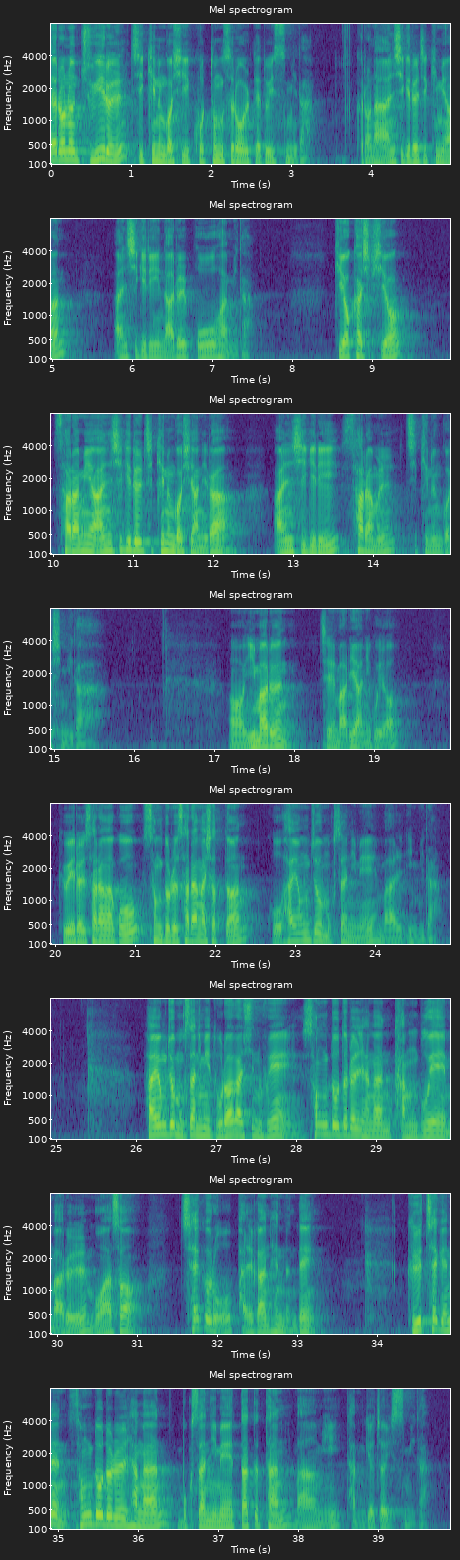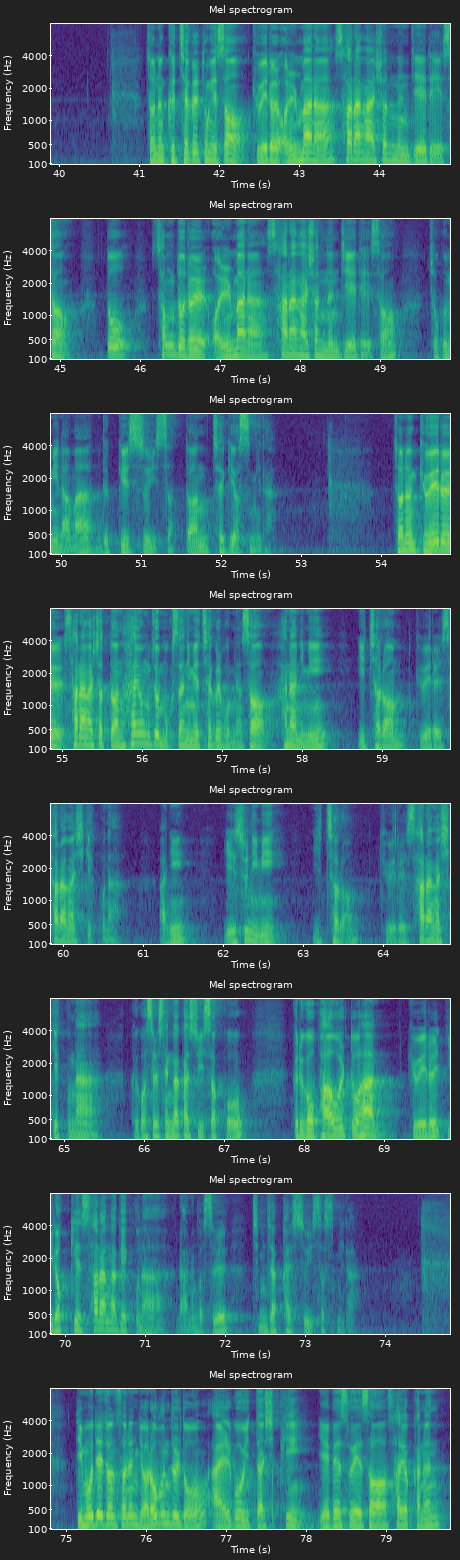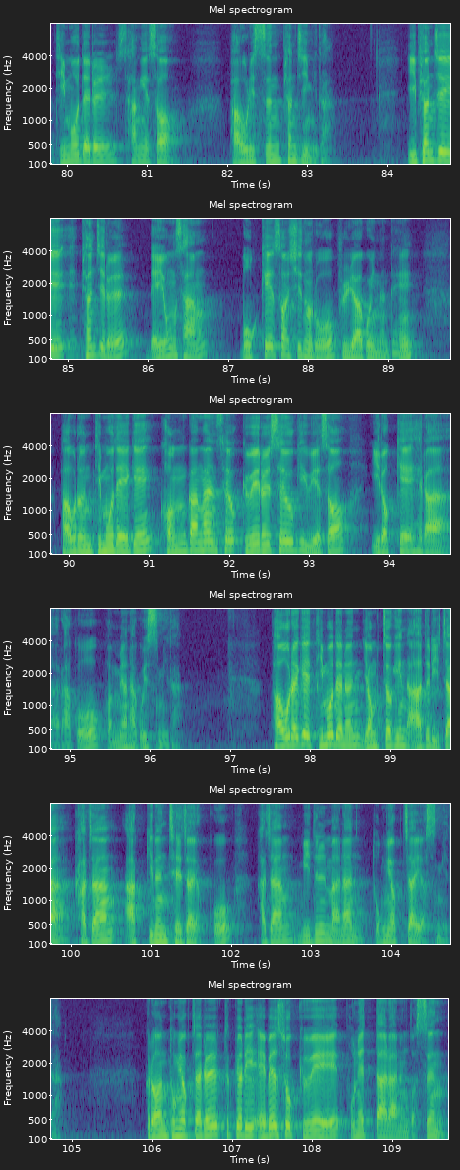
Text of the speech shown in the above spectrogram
때로는 주의를 지키는 것이 고통스러울 때도 있습니다. 그러나 안식일을 지키면 안식일이 나를 보호합니다. 기억하십시오. 사람이 안식일을 지키는 것이 아니라 안식일이 사람을 지키는 것입니다. 어, 이 말은 제 말이 아니고요. 교회를 사랑하고 성도를 사랑하셨던 고 하영조 목사님의 말입니다. 하영조 목사님이 돌아가신 후에 성도들을 향한 당부의 말을 모아서 책으로 발간했는데 그 책에는 성도들을 향한 목사님의 따뜻한 마음이 담겨져 있습니다. 저는 그 책을 통해서 교회를 얼마나 사랑하셨는지에 대해서 또 성도를 얼마나 사랑하셨는지에 대해서 조금이나마 느낄 수 있었던 책이었습니다. 저는 교회를 사랑하셨던 하용조 목사님의 책을 보면서 하나님이 이처럼 교회를 사랑하시겠구나. 아니, 예수님이 이처럼 교회를 사랑하시겠구나. 그것을 생각할 수 있었고, 그리고 바울 또한 교회를 이렇게 사랑하겠구나라는 것을 짐작할 수 있었습니다. 디모데 전서는 여러분들도 알고 있다시피 예배소에서 사역하는 디모데를 상해서 바울이 쓴 편지입니다. 이 편지, 편지를 내용상 목회 서신으로 분류하고 있는데 바울은 디모데에게 건강한 세우, 교회를 세우기 위해서 이렇게 해라라고 권면하고 있습니다. 바울에게 디모데는 영적인 아들이자 가장 아끼는 제자였고 가장 믿을 만한 동역자였습니다. 그런 동역자를 특별히 에베소 교회에 보냈다라는 것은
